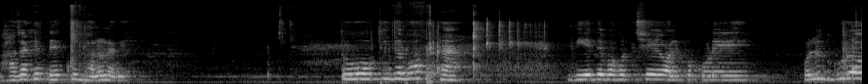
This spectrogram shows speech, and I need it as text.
ভাজা খেতে খুব ভালো লাগে। তো কি দেবো? হ্যাঁ। দিয়ে দেবো হচ্ছে অল্প করে হলুদ গুঁড়ো।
